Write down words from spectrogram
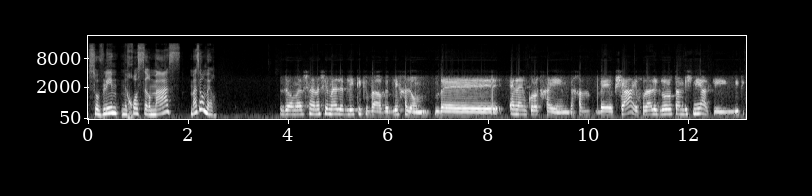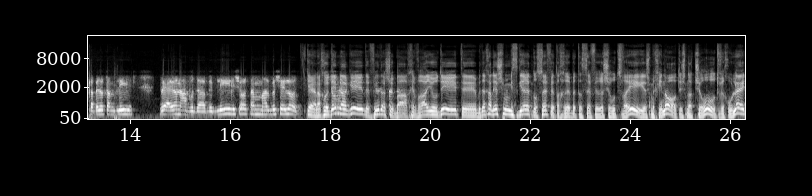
סובלים מחוסר מס, מה זה אומר? זה אומר שהאנשים האלה בלי תקווה ובלי חלום ואין להם קורות חיים ופשיעה יכולה לגלול אותם בשנייה כי היא תקבל אותם בלי ראיון עבודה ובלי לשאול אותם הרבה שאלות. כן, אנחנו יודעים להגיד, פידה, שבחברה היהודית אה, בדרך כלל יש מסגרת נוספת אחרי בית הספר, יש שירות צבאי, יש מכינות, יש שנת שירות וכולי,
